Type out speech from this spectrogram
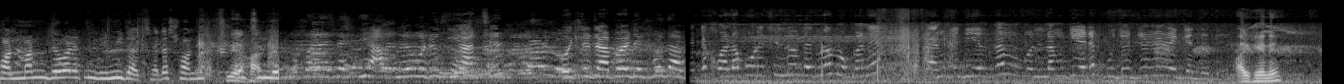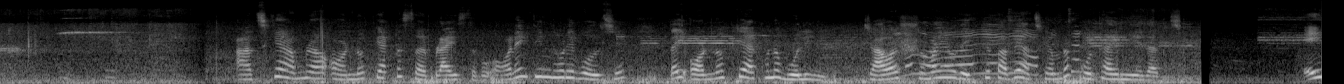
সম্মান দেওয়ার একটা লিমিট আছে একটা সম্মান হ্যাঁ। কি আছে? ওইটা তারপরে দেখব একটা কলা পড়েছিল দেখলাম ওখানে ফ্যানকে দিয়ে দিলাম বললাম কি এটা পুজোর জন্য রেখে দেবে এখানে আজকে আমরা অর্ণবকে একটা সারপ্রাইজ দেবো। অনেক দিন ধরে বলছে তাই অর্ণবকে এখনও বলিনি। যাওয়ার সময় ও দেখতে পাবে আজকে আমরা কোথায় নিয়ে যাচ্ছি। এই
